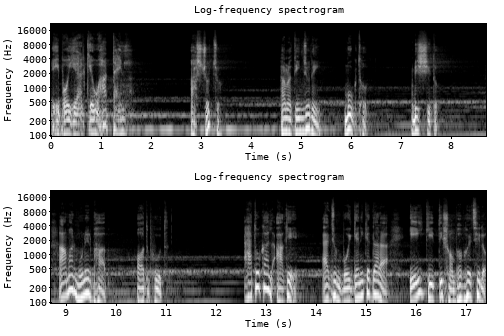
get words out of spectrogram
এই বইয়ে আর কেউ হাত দেয়নি। আশ্চর্য। আমরা তিনজনেই মুগ্ধ বিস্মিত। আমার মনের ভাব অদ্ভুত। এতকাল আগে একজন বৈজ্ঞানিকের দ্বারা এই কীর্তি সম্ভব হয়েছিল?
